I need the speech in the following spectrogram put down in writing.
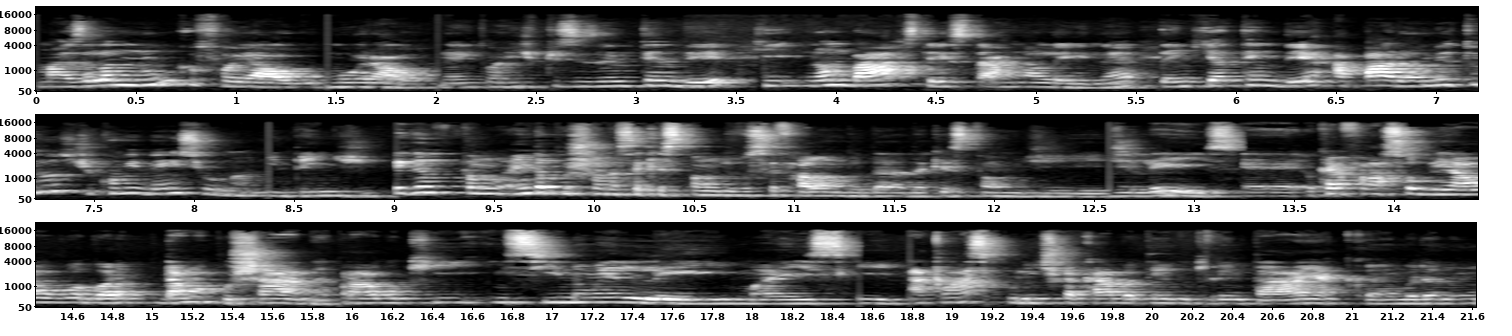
mas ela nunca foi algo moral. Né? Então, a gente precisa entender que não basta estar na lei, né? tem que atender a parâmetros de convivência humana. Entendi. Pegando, então, ainda puxando essa questão de você falando da, da questão de, de leis, é, eu quero falar sobre algo agora, dar uma puxada para algo que em si não é lei, mas que a classe política acaba tendo que enfrentar e a Câmara não,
